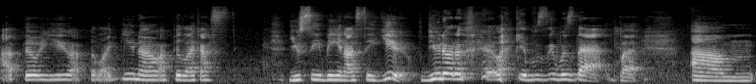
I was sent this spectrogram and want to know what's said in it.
I feel you. I feel like, you know, I feel like I, you see me and I see you. You know what I'm saying? Like, it was, it was that. But, um,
